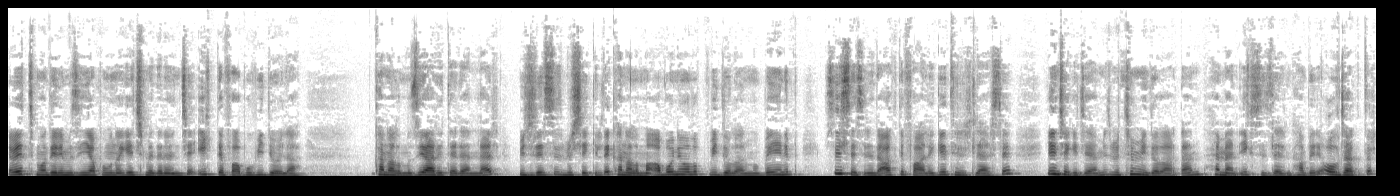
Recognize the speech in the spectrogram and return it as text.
Evet modelimizin yapımına geçmeden önce ilk defa bu videoyla kanalımı ziyaret edenler ücretsiz bir şekilde kanalıma abone olup videolarımı beğenip zil sesini de aktif hale getirirlerse yeni çekeceğimiz bütün videolardan hemen ilk sizlerin haberi olacaktır.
